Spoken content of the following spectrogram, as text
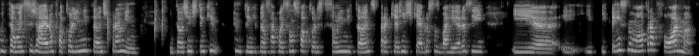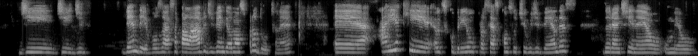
então esse já era um fator limitante para mim. Então a gente tem que tem que pensar quais são os fatores que são limitantes para que a gente quebre essas barreiras e, e, e, e pense numa outra forma de, de, de, vender. Vou usar essa palavra de vender o nosso produto, né? É, aí é que eu descobri o processo consultivo de vendas durante né, o, o meu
